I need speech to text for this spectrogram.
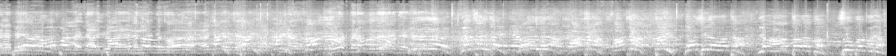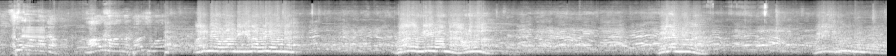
அழைப்பு வந்து ரோட் பெறாமல் சூப்பர் மாரியா சூப்பர் மாரியா ஆறு ஆறு பரிசு அருமையா வாங்க நீங்க எல்லாம் வெளியே வாங்க வாங்க வெளியே வாங்க அவ்வளவுதான் வெளியே வாங்க வெளியில வாங்க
